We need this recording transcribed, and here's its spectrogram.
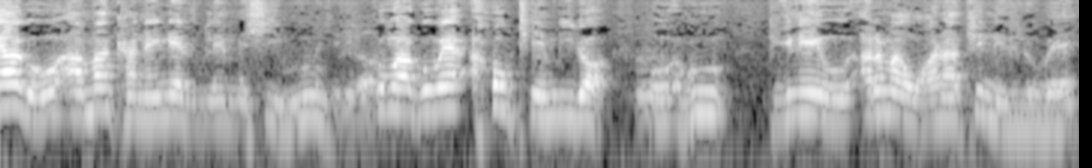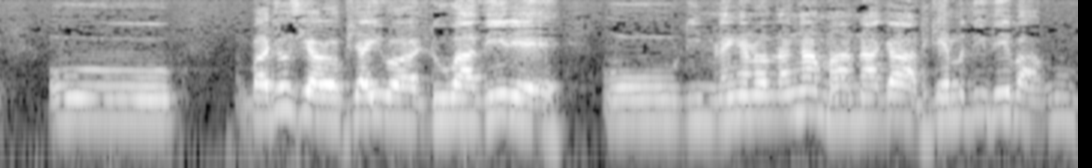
ရားကိုအာမခံနိုင်တဲ့သူလည်းမရှိဘူးမရှိသေးပါဘူးကိုမကိုပဲအဟုတ်ထင်ပြီးတော့ဟိုအခုဒီကနေ့ဟိုအာရမဝါဒဖြစ်နေတယ်လို့ပဲဟိုဘာကျုပ်ဆရာတော်ဖျားကြီးကလူပါသေးတယ်ဟိုဒီနိုင်ငံတော်သံဃာမဟာနာကတကယ်မသိသေးပါဘူး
